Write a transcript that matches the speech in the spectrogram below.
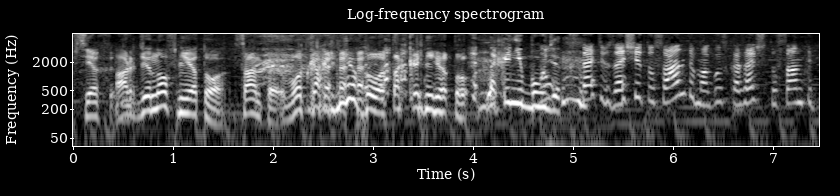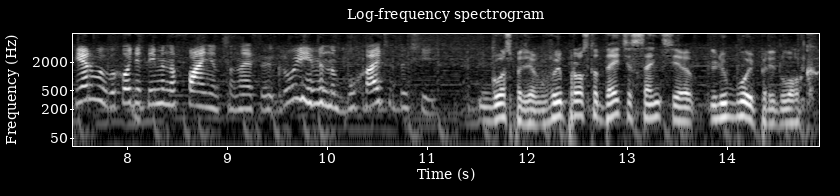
всех... Орденов нету, Санта. Вот как не было, так и нету. Так и не будет. Ну, кстати, в защиту Санты могу сказать, что Санта первый выходит именно фаниться на эту игру и именно бухать и тусить. Господи, вы просто дайте Санте любой предлог.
